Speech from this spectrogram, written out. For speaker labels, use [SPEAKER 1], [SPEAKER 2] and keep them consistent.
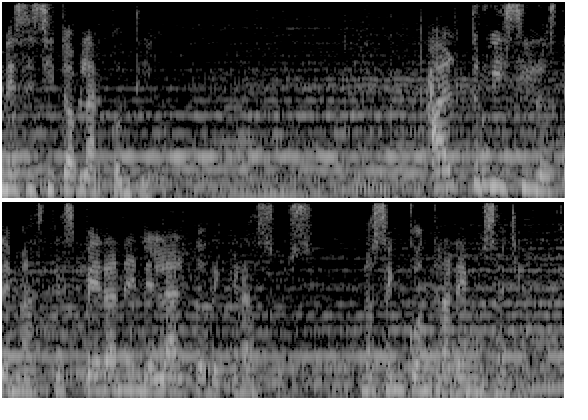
[SPEAKER 1] Necesito hablar contigo. Altruis y los demás te esperan en el Alto de Krasus. Nos encontraremos allá.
